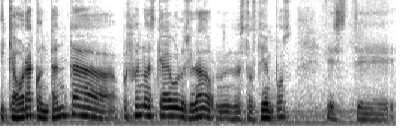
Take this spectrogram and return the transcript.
y que ahora con tanta, pues bueno, es que ha evolucionado en nuestros tiempos, este,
